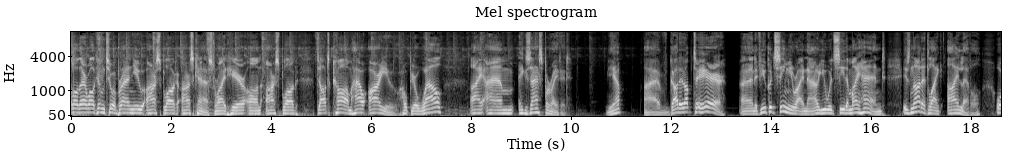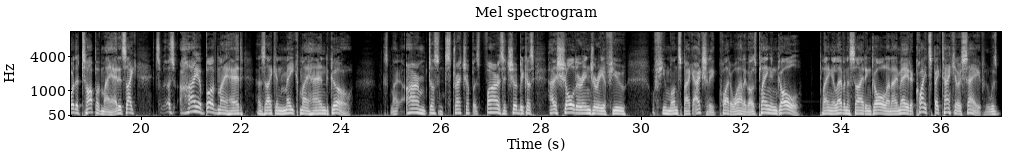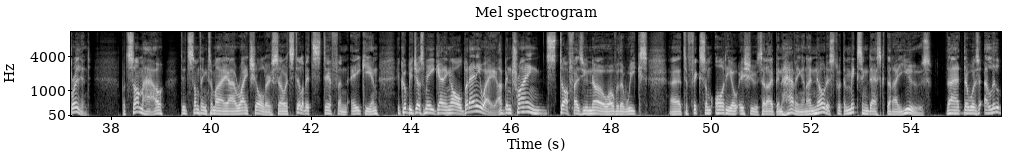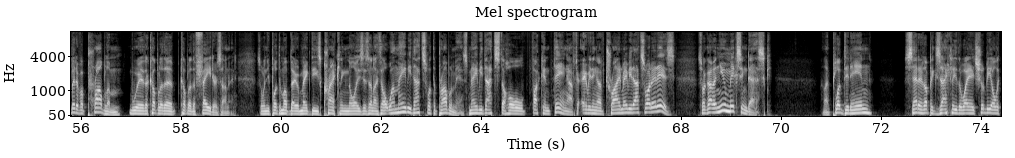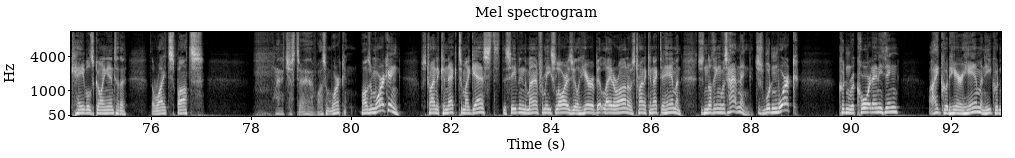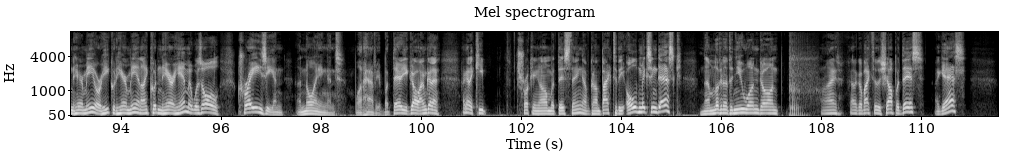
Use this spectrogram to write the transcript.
Hello there, welcome to a brand new Arseblog Arsecast right here on arseblog.com. How are you? Hope you're well. I am exasperated. Yep, I've got it up to here. And if you could see me right now, you would see that my hand is not at like eye level or the top of my head. It's like it's as high above my head as I can make my hand go my arm doesn't stretch up as far as it should because I had a shoulder injury a few a few months back, actually quite a while ago. I was playing in goal, playing 11 aside in goal, and I made a quite spectacular save. It was brilliant. But somehow did something to my uh, right shoulder, so it's still a bit stiff and achy, and it could be just me getting old. But anyway, I've been trying stuff, as you know, over the weeks uh, to fix some audio issues that I've been having, and I noticed with the mixing desk that I use that there was a little bit of a problem with a couple of the couple of the faders on it. So when you put them up, they would make these crackling noises, and I thought, well, maybe that's what the problem is. Maybe that's the whole fucking thing. After everything I've tried, maybe that's what it is. So I got a new mixing desk. I plugged it in, set it up exactly the way it should be. All the cables going into the the right spots, and it just uh, wasn't working. Wasn't working was trying to connect to my guest this evening, the man from East Lower, as you'll hear a bit later on. I was trying to connect to him, and just nothing was happening. It just wouldn't work. Couldn't record anything. I could hear him, and he couldn't hear me, or he could hear me, and I couldn't hear him. It was all crazy and annoying and what have you. But there you go. I'm gonna, I'm gonna keep trucking on with this thing. I've gone back to the old mixing desk, and I'm looking at the new one, going, right, gotta go back to the shop with this, I guess.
